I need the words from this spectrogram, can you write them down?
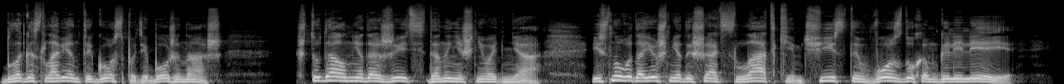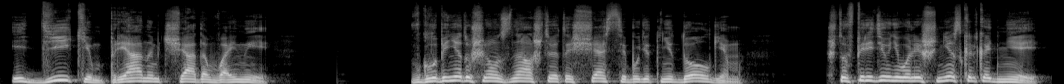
Благословен Ты, Господи, Боже наш, что дал мне дожить до нынешнего дня, и снова даешь мне дышать сладким, чистым воздухом Галилеи и диким, пряным чадом войны. В глубине души он знал, что это счастье будет недолгим, что впереди у него лишь несколько дней,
